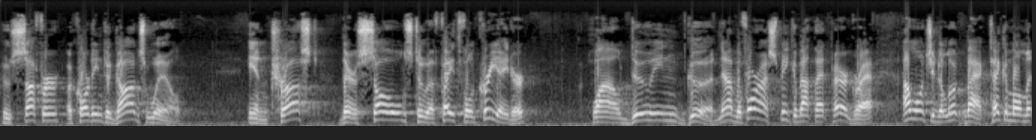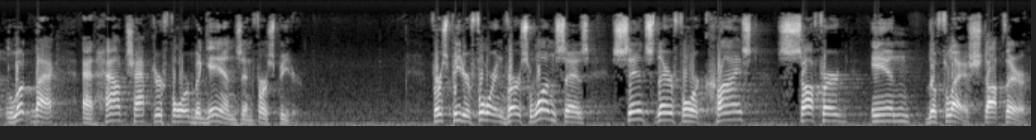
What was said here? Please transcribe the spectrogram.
who suffer according to God's will entrust their souls to a faithful Creator while doing good. Now, before I speak about that paragraph, I want you to look back, take a moment and look back at how chapter 4 begins in 1 Peter. 1 Peter 4 in verse 1 says, Since therefore Christ suffered in the flesh. Stop there.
